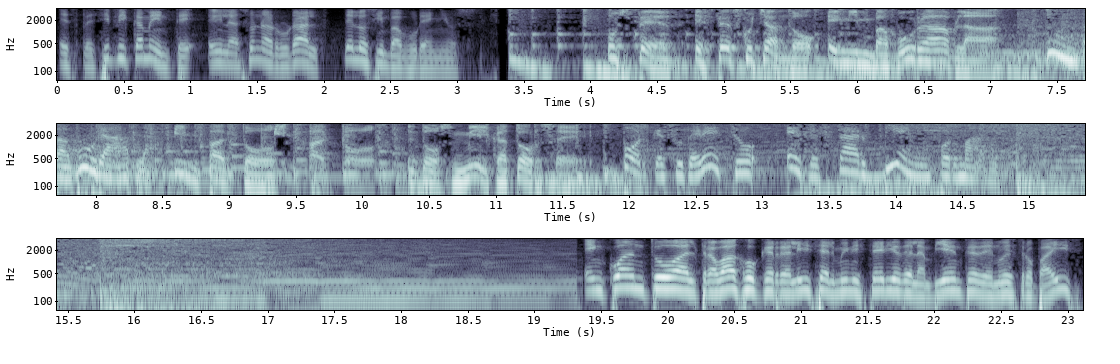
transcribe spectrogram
específicamente en la zona rural de los imbabureños. Usted está escuchando en Imbabura Habla. Imbabura habla. Impactos. Impactos 2014. Porque su derecho es estar bien informado. En cuanto al trabajo que realiza el Ministerio del Ambiente de nuestro país,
